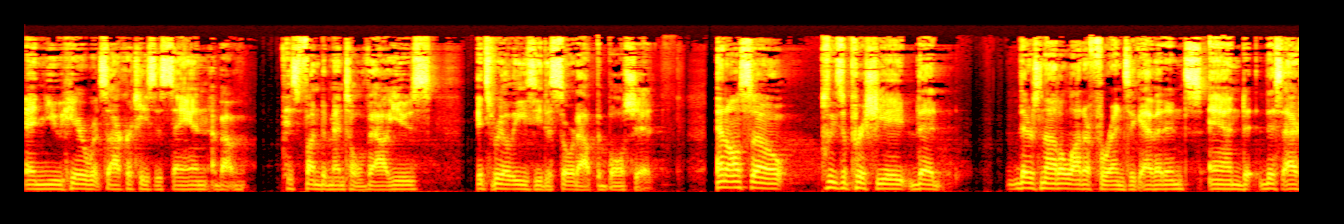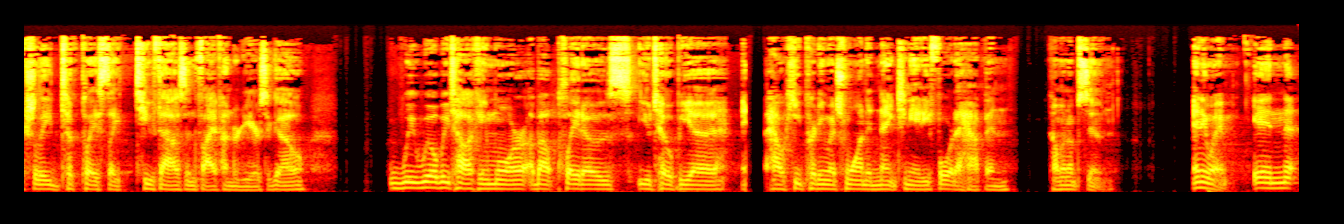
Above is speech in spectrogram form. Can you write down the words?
and you hear what Socrates is saying about his fundamental values, it's real easy to sort out the bullshit. And also, please appreciate that there's not a lot of forensic evidence, and this actually took place like 2,500 years ago. We will be talking more about Plato's Utopia and how he pretty much wanted 1984 to happen coming up soon. Anyway, in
